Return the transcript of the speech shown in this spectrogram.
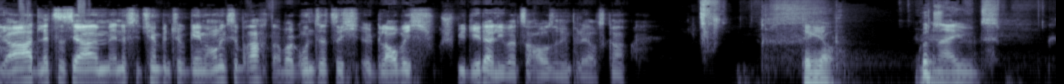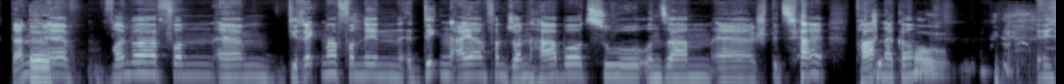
Ja, hat letztes Jahr im NFC Championship Game auch nichts gebracht, aber grundsätzlich, äh, glaube ich, spielt jeder lieber zu Hause in den Playoffs, klar. Denke ich auch. Gut. Na gut. Dann äh, äh, wollen wir von ähm, direkt mal von den dicken Eiern von John Harbour zu unserem äh, Spezialpartner kommen. Oh. Ich,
